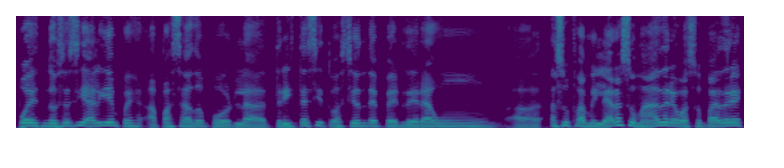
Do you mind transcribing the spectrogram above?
Pues no sé si alguien pues ha pasado por la triste situación de perder a un a, a su familiar, a su madre o a su padre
